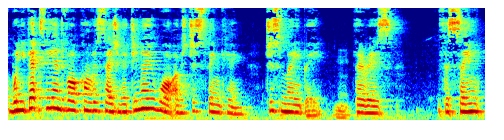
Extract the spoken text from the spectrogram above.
when you get to the end of our conversation. Go. Do you know what I was just thinking? Just maybe hmm. there is the same.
